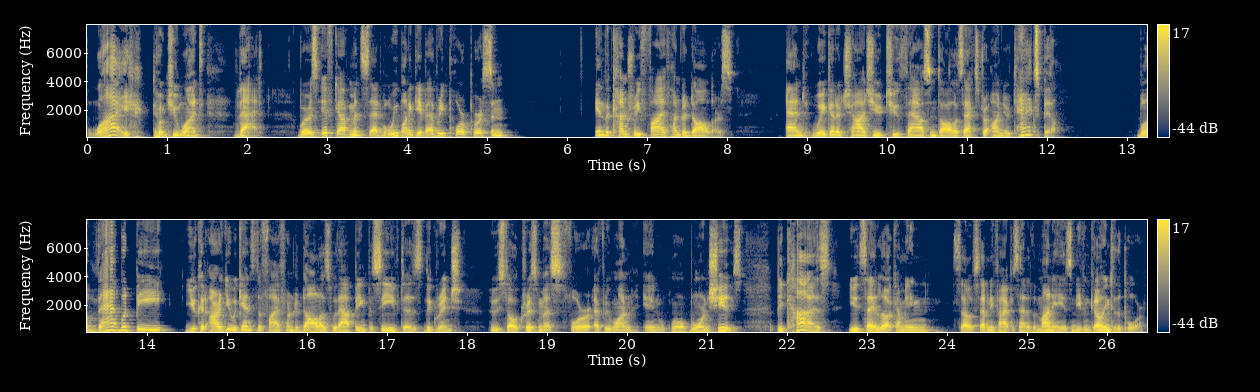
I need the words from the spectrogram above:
why don't you want that? Whereas if government said, well, we want to give every poor person in the country $500 and we're going to charge you $2,000 extra on your tax bill, well, that would be, you could argue against the $500 without being perceived as the Grinch who stole Christmas for everyone in worn shoes. Because you'd say, look, I mean, so 75% of the money isn't even going to the poor.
